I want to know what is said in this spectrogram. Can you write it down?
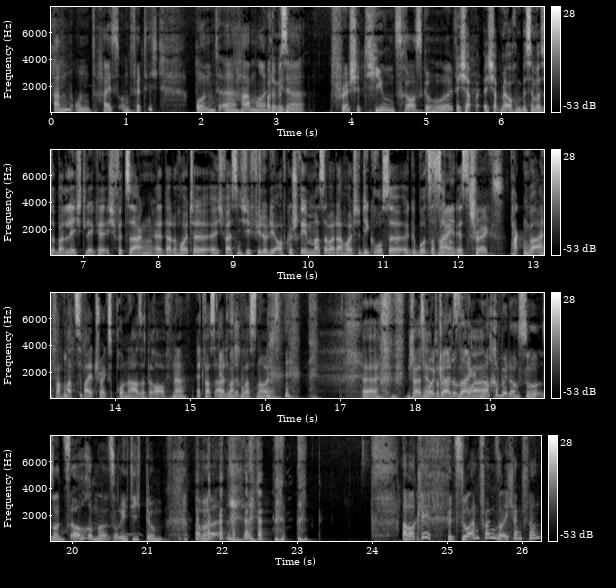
an und heiß und fettig und äh, haben heute wieder frische Tunes rausgeholt. Ich habe ich hab mir auch ein bisschen was überlegt, Leke. Ich würde sagen, äh, da du heute, äh, ich weiß nicht, wie viel du dir aufgeschrieben hast, aber da heute die große äh, Geburtstagssendung ist, Tracks. packen wir einfach mal zwei Tracks pro Nase drauf, ne? Etwas Altes, machen wir. etwas Neues. äh, ich weiß Ich nicht, wollte gerade sagen, machen wir doch so, sonst auch immer so richtig dumm. Aber, aber okay, willst du anfangen? Soll ich anfangen?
